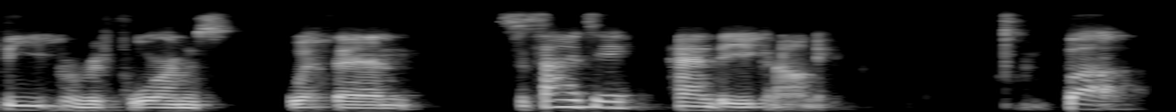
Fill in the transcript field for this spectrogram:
deep reforms within society and the economy. But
